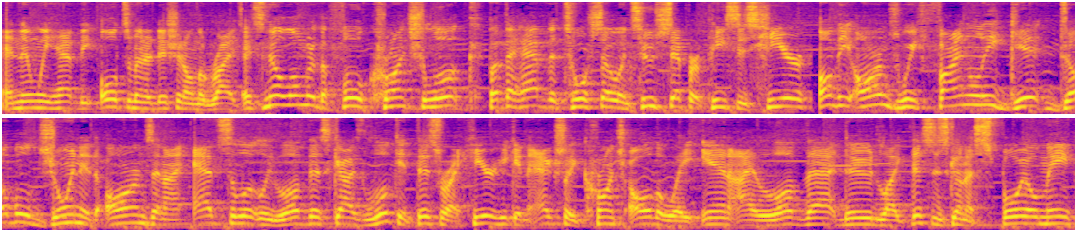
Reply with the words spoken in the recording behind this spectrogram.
and then we have the Ultimate Edition on the right. It's no longer the full crunch look, but they have the torso in two separate pieces here. On the arms, we finally get double jointed arms, and I absolutely love this, guys. Look at this right here. He can actually crunch all the way in. I love that, dude. Like, this is going to spoil me.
